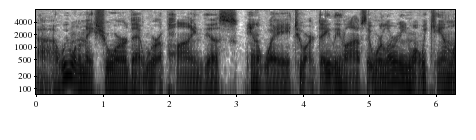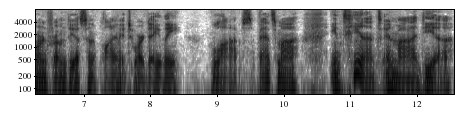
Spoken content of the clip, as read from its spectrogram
uh, we want to make sure that we're applying this in a way to our daily lives, that we're learning what we can learn from this and applying it to our daily lives. That's my intent and my idea.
